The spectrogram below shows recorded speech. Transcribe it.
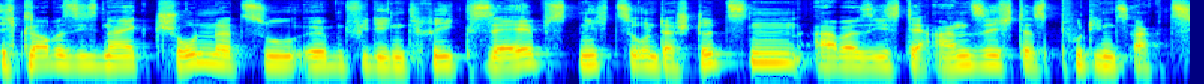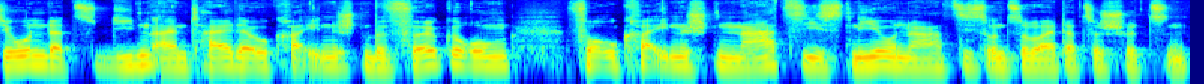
Ich glaube, sie neigt schon dazu, irgendwie den Krieg selbst nicht zu unterstützen, aber sie ist der Ansicht, dass Putins Aktionen dazu dienen, einen Teil der ukrainischen Bevölkerung vor ukrainischen Nazis, Neonazis und so weiter zu schützen.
